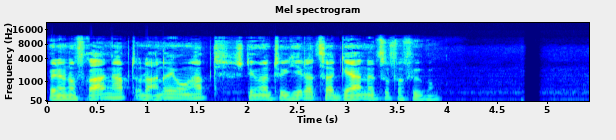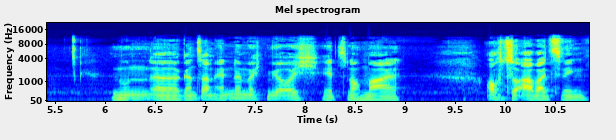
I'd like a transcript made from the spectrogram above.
Wenn ihr noch Fragen habt oder Anregungen habt, stehen wir natürlich jederzeit gerne zur Verfügung. Nun, äh, ganz am Ende möchten wir euch jetzt nochmal auch zur Arbeit zwingen.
